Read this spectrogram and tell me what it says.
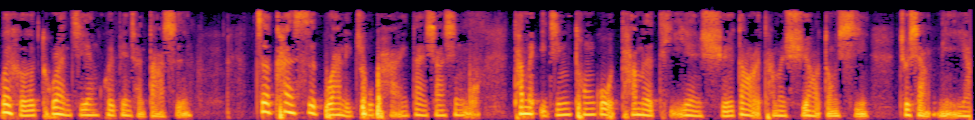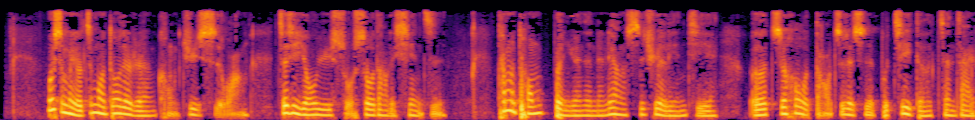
为何突然间会变成大师？这看似不按理出牌，但相信我，他们已经通过他们的体验学到了他们需要的东西，就像你一样。为什么有这么多的人恐惧死亡？这是由于所受到的限制，他们同本源的能量失去了连接。而之后导致的是不记得正在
